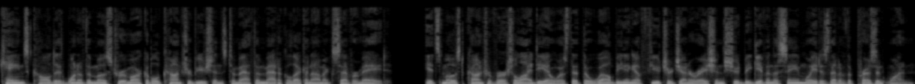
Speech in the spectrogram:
Keynes called it one of the most remarkable contributions to mathematical economics ever made. Its most controversial idea was that the well-being of future generations should be given the same weight as that of the present one.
